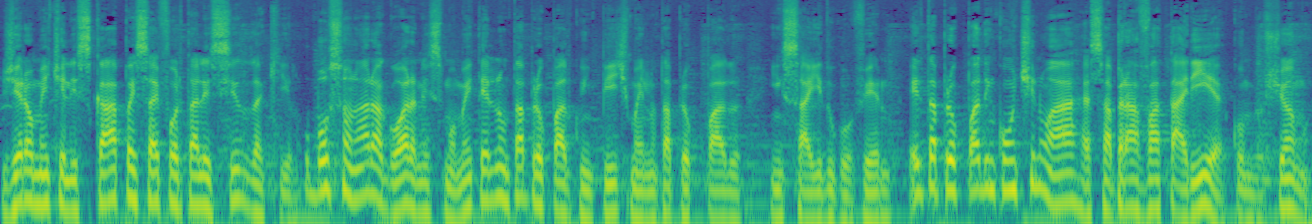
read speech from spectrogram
geralmente ele escapa e sai fortalecido daquilo. O Bolsonaro agora, nesse momento, ele não tá preocupado com impeachment, ele não tá preocupado em sair do governo. Ele tá preocupado em continuar essa bravataria, como eu chamo,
